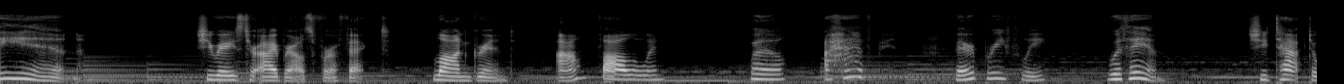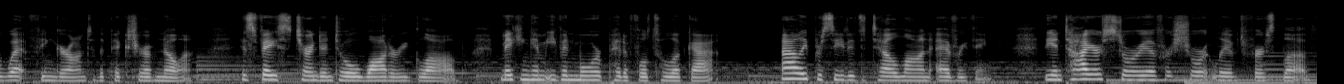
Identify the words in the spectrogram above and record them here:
been. She raised her eyebrows for effect. Lon grinned. I'm following. Well, I have been, very briefly, with him. She tapped a wet finger onto the picture of Noah. His face turned into a watery glob, making him even more pitiful to look at. Allie proceeded to tell Lon everything the entire story of her short lived first love.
